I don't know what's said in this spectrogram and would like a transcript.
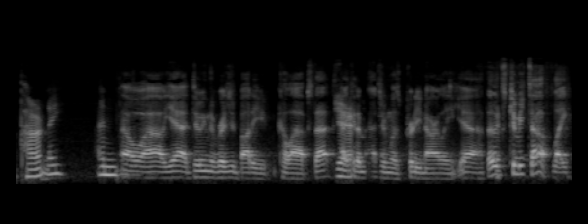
apparently. And Oh wow, yeah, doing the rigid body collapse. That I Yeah. could imagine was pretty gnarly. Yeah, those can be tough. Like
